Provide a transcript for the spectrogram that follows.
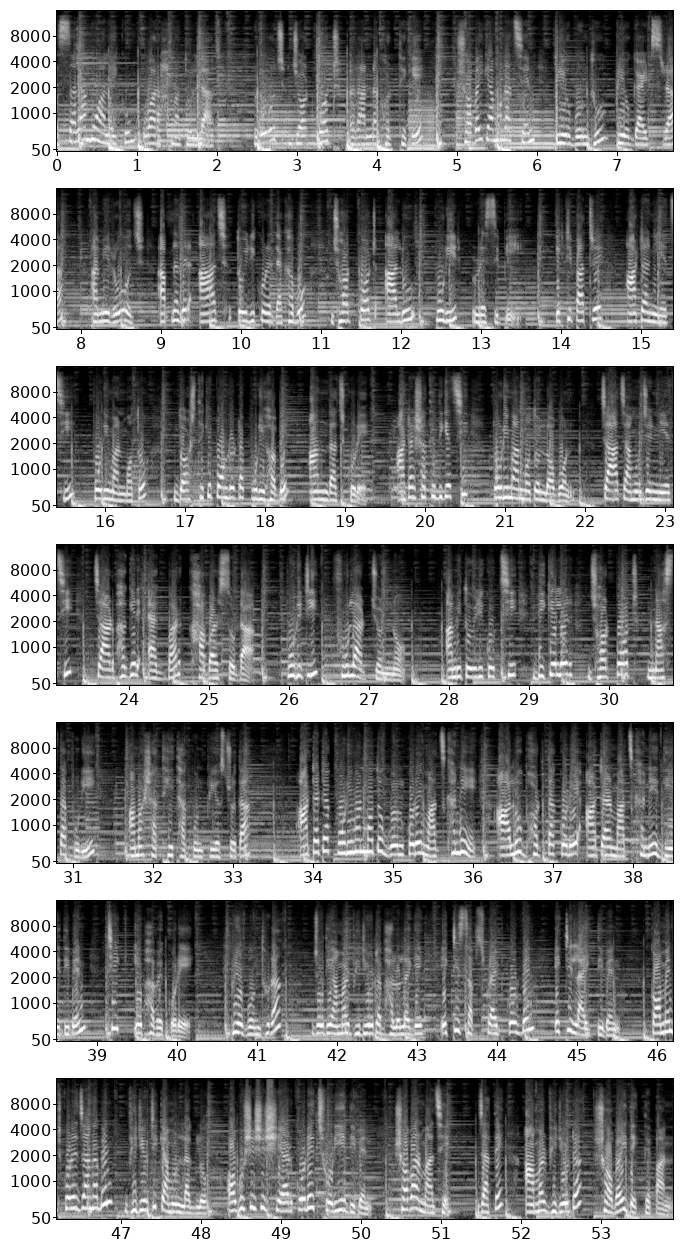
আসসালামু আলাইকুম ওয়া রাহমাতুল্লাহ। রোজ জটপট রান্নাঘর থেকে সবাই কেমন আছেন? প্রিয় বন্ধু, প্রিয় গাইডসরা, আমি রোজ আপনাদের আজ তৈরি করে দেখাবো ঝটপট আলু পুরির রেসিপি। একটি পাত্রে আটা নিয়েছি, পরিমাণ মতো দশ থেকে পনেরোটা পুরি হবে আন্দাজ করে। আটার সাথে দিয়েছি পরিমাণ মতো লবণ। চা চামচের নিয়েছি, চার ভাগের একবার খাবার সোডা। পুরিটি ফুলার জন্য। আমি তৈরি করছি বিকেলের ঝটপট নাস্তা পুরি। আমার সাথেই থাকুন প্রিয় শ্রোতা। আটাটা পরিমাণ মতো গোল করে মাঝখানে আলু ভর্তা করে আটার মাঝখানে দিয়ে দিবেন ঠিক এভাবে করে। প্রিয় বন্ধুরা, যদি আমার ভিডিওটা ভালো লাগে, একটি সাবস্ক্রাইব করবেন, একটি লাইক দিবেন। কমেন্ট করে জানাবেন ভিডিওটি কেমন লাগল। অবশেষে শেয়ার করে ছড়িয়ে দিবেন। সবার মাঝে যাতে আমার ভিডিওটা সবাই দেখতে পান।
